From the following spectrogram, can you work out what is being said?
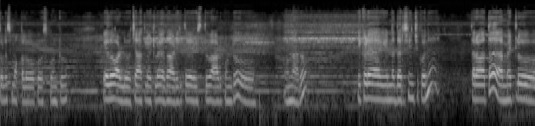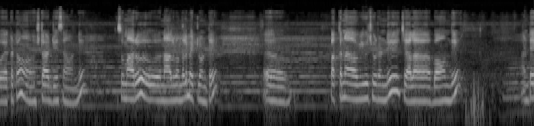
తులసి మొక్కలు కోసుకుంటూ ఏదో వాళ్ళు చాక్లెట్లు ఏదో అడిగితే ఇస్తూ ఆడుకుంటూ ఉన్నారు. ఇక్కడ ఈయన దర్శించుకొని తర్వాత మెట్లు ఎక్కటం స్టార్ట్ చేసామండి సుమారు నాలుగు వందల మెట్లు ఉంటాయి. పక్కన వ్యూ చూడండి చాలా బాగుంది. అంటే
